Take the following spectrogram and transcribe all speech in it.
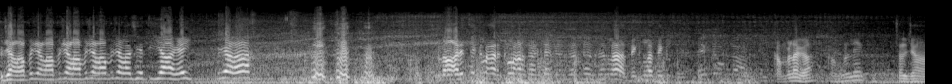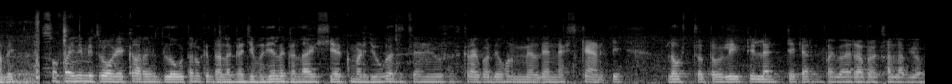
ਭਜਾਲਾ ਭਜਾਲਾ ਭਜਾਲਾ ਭਜਾਲਾ ਭਜਾਲਾ ਛੇਤੀ ਆ ਗਈ। ਭਜਾਲਾ। ਕਲਾਰ ਤੇ ਕਲਾਰ ਕਲਾਰ ਦੇਖ ਲਾ ਦੇਖ। ਕਮਲ ਹੈਗਾ ਕਮਲ ਲੈ ਚਲ ਜਾਣ ਦੇ। ਸੋ ਫਾਈਨਲੀ ਮਿੱਤਰੋ ਆ ਗਏ ਘਰ ਬਲੌਗ ਤੁਹਾਨੂੰ ਕਿੱਦਾਂ ਲੱਗਾ? ਜੇ ਵਧੀਆ ਲੱਗਾ ਲਾਈਕ ਸ਼ੇਅਰ ਕਮੈਂਟ ਜੂਗਾ ਤੇ ਚੈਨਲ ਨੂੰ ਸਬਸਕ੍ਰਾਈਬ ਕਰ ਦਿਓ। ਹੁਣ ਮਿਲਦੇ ਆ ਨੈਕਸਟ ਕੈਂਡ 'ਚ। ਲੋ ਤੋ ਤੋ ਲੀਟ ਲੈਂਟ ਟੇਕ ਕੇਅਰ ਬਾਏ ਬਾਏ ਰੱਬ ਰੱਖਾ ਲਵ ਯੂ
